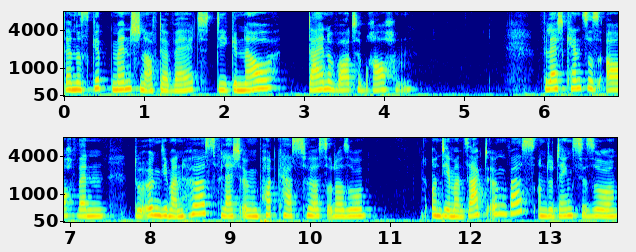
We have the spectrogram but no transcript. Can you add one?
Denn es gibt Menschen auf der Welt, die genau deine Worte brauchen. Vielleicht kennst du es auch, wenn du irgendjemanden hörst, vielleicht irgendeinen Podcast hörst oder so, und jemand sagt irgendwas und du denkst dir so,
